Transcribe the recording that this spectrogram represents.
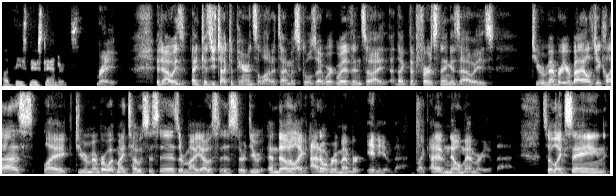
of these new standards? Right. It always uh, because you talk to parents a lot of time with schools I work with, and so I like the first thing is always, do you remember your biology class? Like, do you remember what mitosis is or meiosis or do you? And they're like, I don't remember any of that. Like, I have no memory of that. So like saying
